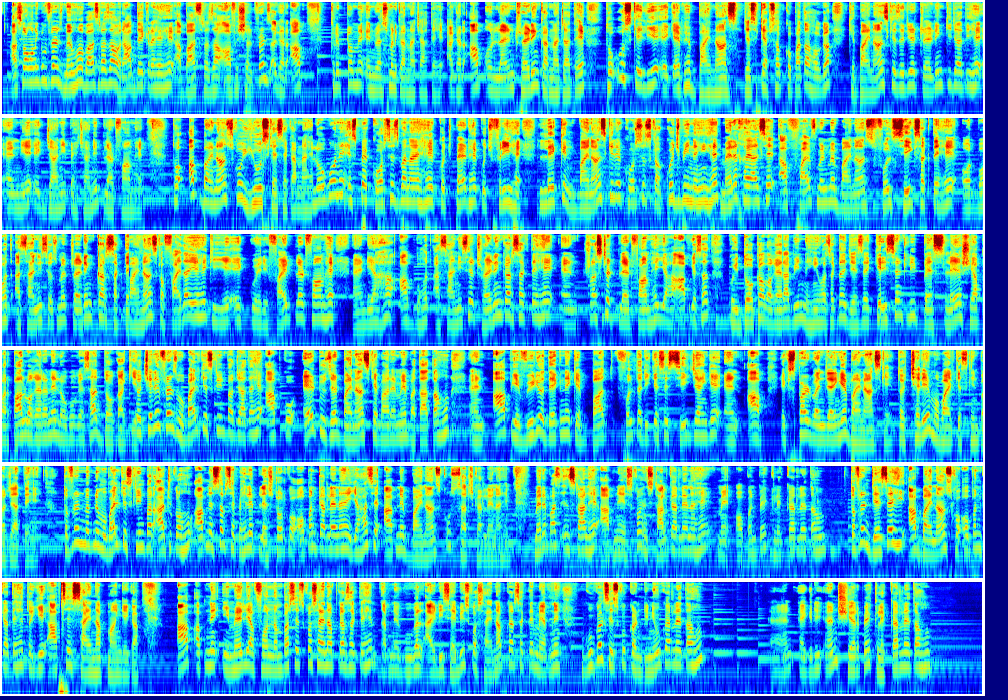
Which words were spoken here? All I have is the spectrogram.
वालेकुम फ्रेंड्स, मैं हूँ अब्बास रज़ा और आप देख रहे हैं अब्बास रज़ा ऑफिशियल। फ्रेंड्स, अगर आप क्रिप्टो में इन्वेस्टमेंट करना चाहते हैं, अगर आप ऑनलाइन ट्रेडिंग करना चाहते हैं तो उसके लिए एक ऐप है बाइनांस जैसे कि आप सबको पता होगा कि बाइनांस के ज़रिए ट्रेडिंग की जाती है एंड ये एक जानी पहचानी प्लेटफॉर्म है। तो अब बाइनांस को यूज़ कैसे करना है? लोगों ने इस पर कोर्सेज बनाए हैं, कुछ पेड है, कुछ फ्री है, लेकिन बाइनांस के लिए कोर्सेज का कुछ भी नहीं है। मेरे ख्याल से आप फाइव मिनट में बाइनांस फुल सीख सकते हैं और बहुत आसानी आसानी से उसमें ट्रेडिंग कर सकते हैं। फाइनेंस का फ़ायदा यह है कि ये एक वेरीफाइड प्लेटफॉर्म है एंड यहाँ आप बहुत आसानी से ट्रेडिंग कर सकते हैं एंड ट्रस्टेड प्लेटफॉर्म है। यहाँ आपके साथ कोई धोखा वगैरह भी नहीं हो सकता। जैसे कि रिसेंटली पेस्लेश या परपाल वगैरह ने लोगों के साथ धोखा किया। तो चलिए फ्रेंड्स मोबाइल की स्क्रीन पर जाता है। आपको ए टू जेड बाइनांस के बारे में बताता हूँ एंड आप ये वीडियो देखने के बाद फुल तरीके से सीख जाएँगे एंड आप एक्सपर्ट बन जाएँगे बाइनांस के। तो चलिए मोबाइल के स्क्रीन पर जाते हैं। तो फ्रेंड मैं अपने मोबाइल की स्क्रीन पर आ चुका हूँ। आपने सबसे पहले प्ले स्टोर को ओपन कर लेना है। यहाँ से आपने बाइनांस को सर्च कर लेना है। मेरे पास इंस्टॉल है, आपने इसको इंस्टॉल कर लेना है। मैं ओपन पे क्लिक कर लेता हूँ। तो फ्रेंड जैसे ही आप बाइनांस को ओपन करते हैं तो ये आपसे साइन अप मांगेगा। आप अपने ईमेल या फ़ोन नंबर से इसको साइन अप कर सकते हैं। अपने गूगल आईडी से भी इसको साइन अप कर सकते हैं। मैं अपने गूगल से इसको कंटिन्यू कर लेता हूँ। एंड एग्री एंड शेयर पे क्लिक कर लेता हूँ।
